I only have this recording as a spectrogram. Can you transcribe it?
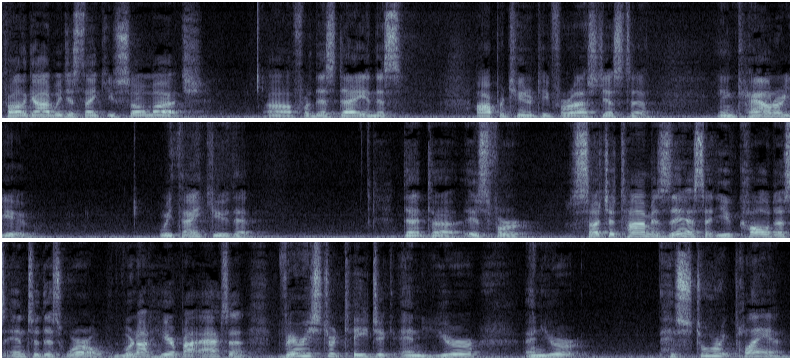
Father God, we just thank you so much uh, for this day and this opportunity for us just to encounter you. We thank you that that uh, is for such a time as this that you've called us into this world. We're not here by accident. Very strategic and your and your historic plan.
